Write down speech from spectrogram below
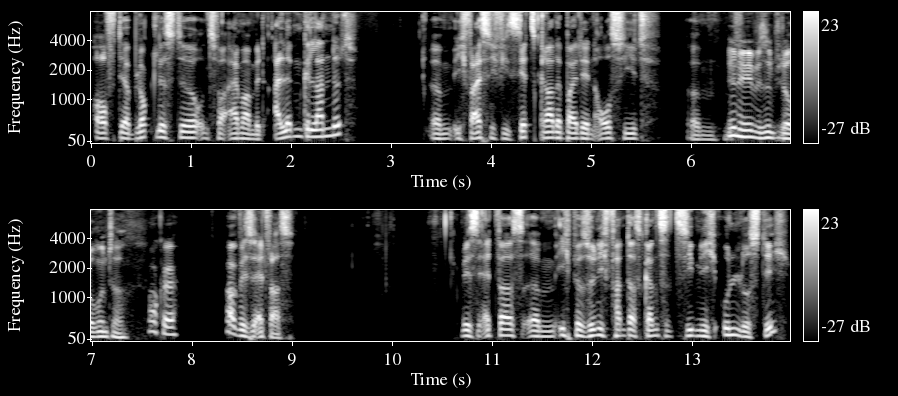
auf der Blockliste und zwar einmal mit allem gelandet. Ähm, ich weiß nicht, wie es jetzt gerade bei denen aussieht. Ähm, Nee, nee, wir sind wieder runter. Okay. Aber wir sind etwas. Wir sind etwas. Ähm, ich persönlich fand das Ganze ziemlich unlustig.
